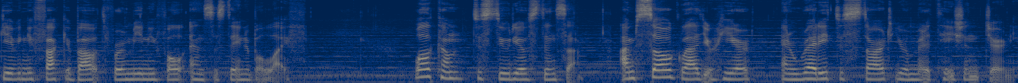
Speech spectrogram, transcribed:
giving a fuck about for a meaningful and sustainable life. Welcome to Studio Stinsa. I'm so glad you're here and ready to start your meditation journey.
